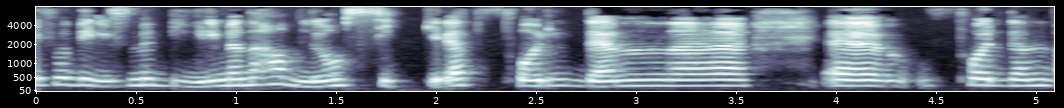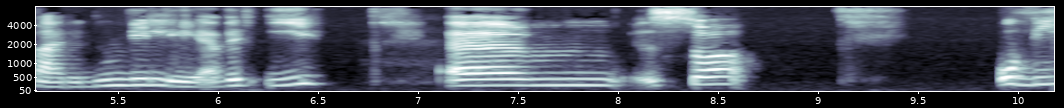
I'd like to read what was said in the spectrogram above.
i forbindelse med bilen, men det handler jo om sikkerhet for den, eh, for den verden vi lever i. Så, og vi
